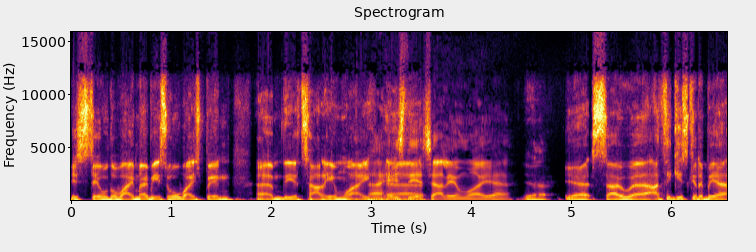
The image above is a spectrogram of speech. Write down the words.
is still the way. Maybe it's always been um, the Italian way. That is Uh, the Italian way, yeah. Yeah. yeah, so uh, I think it's going to be a,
